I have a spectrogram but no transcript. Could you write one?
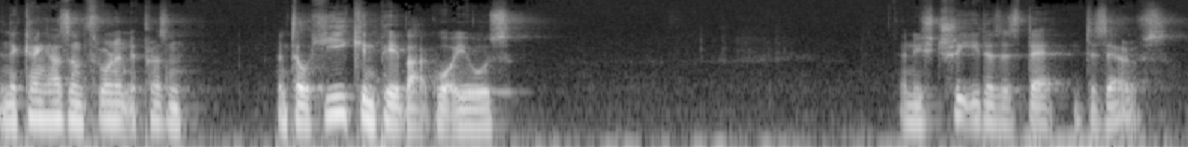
And the king has him thrown into prison until he can pay back what he owes. And he's treated as his debt deserves.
